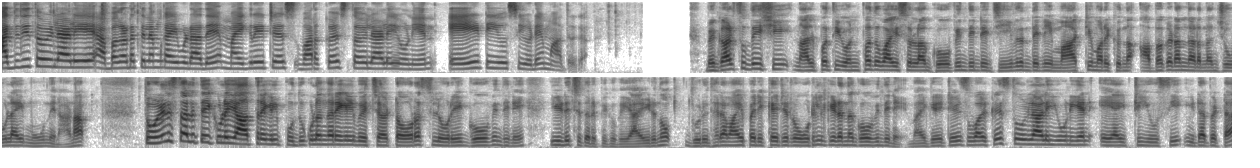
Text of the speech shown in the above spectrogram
അതിഥി തൊഴിലാളിയെ അപകടത്തിലും കൈവിടാതെ മൈഗ്രേറ്റേഴ്സ് വർക്കേഴ്സ് തൊഴിലാളി യൂണിയൻ എ ടി യു സിയുടെ മാതൃക. ബംഗാൾ സ്വദേശി നാൽപ്പത്തി ഒൻപത് വയസ്സുള്ള ഗോവിന്ദിന്റെ ജീവിതം തന്നെ മാറ്റിമറിക്കുന്ന അപകടം നടന്ന ജൂലൈ മൂന്നിനാണ്. തൊഴിൽ സ്ഥലത്തേക്കുള്ള യാത്രയിൽ പുതുകുളങ്ങരയിൽ വെച്ച് ടോറസ് ലോറി ഗോവിന്ദിനെ ഇടിച്ചു തെറിപ്പിക്കുകയായിരുന്നു. ഗുരുതരമായി പരിക്കേറ്റ് റോഡിൽ കിടന്ന ഗോവിന്ദിനെ മൈഗ്രേറ്റേഴ്സ് വർക്കേഴ്സ് തൊഴിലാളി union A I T U C ഇടപെട്ട്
